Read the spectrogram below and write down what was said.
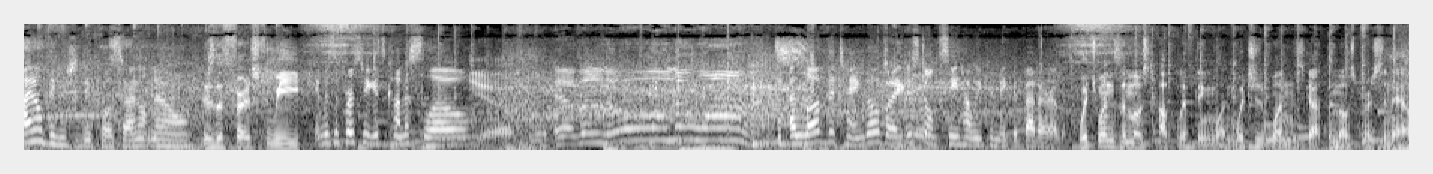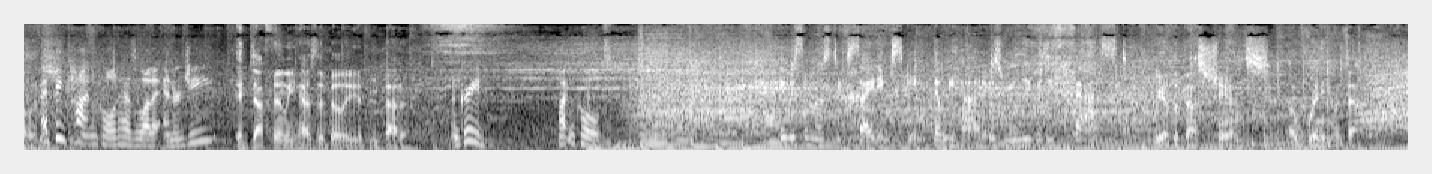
I don't think we should do closer. I don't know. This is the first week. It was the first week. It's kind of slow. Yeah. I love the tango, but I just don't see how we can make it better. Which one's the most uplifting one? Which one's got the most personality? I think Hot and Cold has a lot of energy. it definitely has the ability to be better. Agreed. Hot and Cold. It was the most exciting skate that we had. It was really, really fast. We have the best chance of winning with that one.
